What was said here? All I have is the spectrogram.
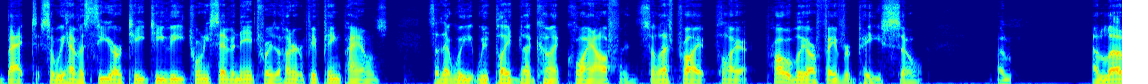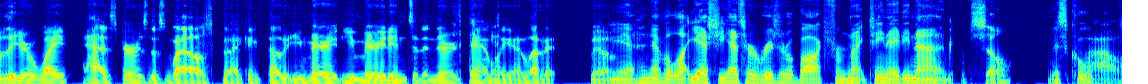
back to, so we have a CRT TV 27 inch weighs 115 pounds so that we we played duck hunt quite often so that's probably probably, probably our favorite piece so I, I love that your wife has hers as well so I can tell that you married you married into the nerd family I love it yeah yeah and have a lot yeah she has her original box from 1989 so it's cool wow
